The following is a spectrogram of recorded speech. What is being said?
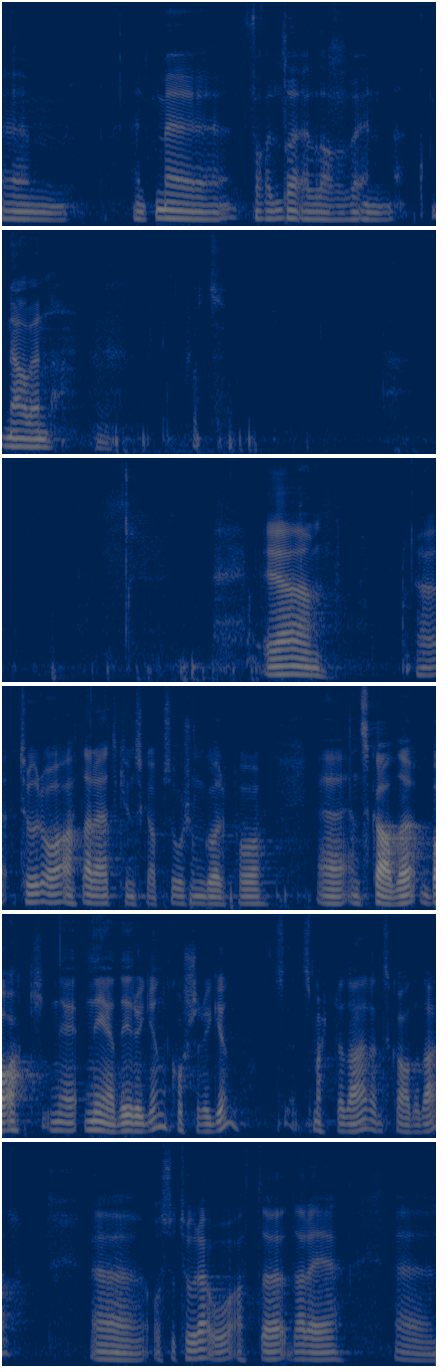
Um, Enten med foreldre eller en nær venn. Flott. Jeg jeg tror òg at det er et kunnskapsord som går på eh, en skade bak, ne, nede i ryggen, korsryggen. Smerte der, en skade der. Eh, og så tror jeg òg at eh, det er eh,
